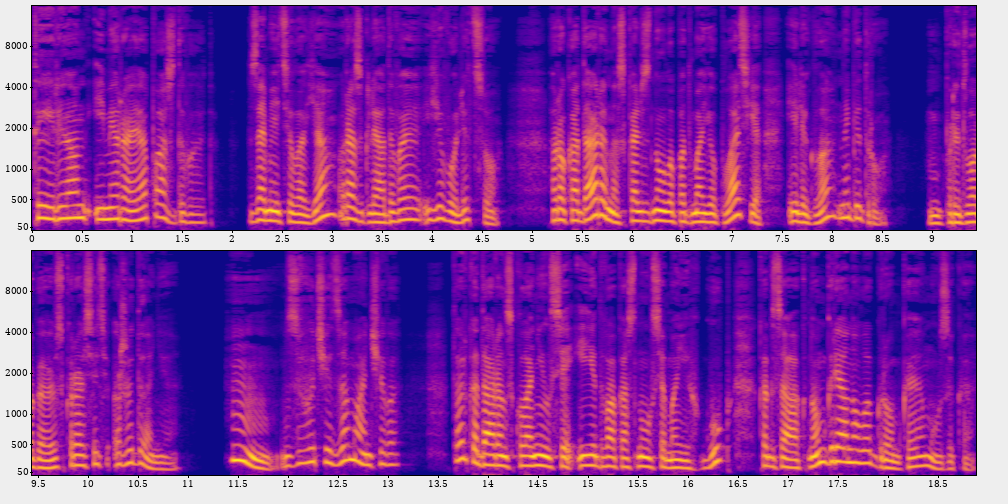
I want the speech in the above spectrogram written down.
Тейриан и Мирай опаздывают. Заметила я, разглядывая его лицо. Рука Даррена скользнула под мое платье и легла на бедро. «Предлагаю скрасить ожидания». «Хм, звучит заманчиво». Только Даррен склонился и едва коснулся моих губ, как за окном грянула громкая музыка.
